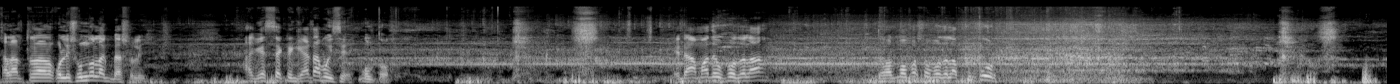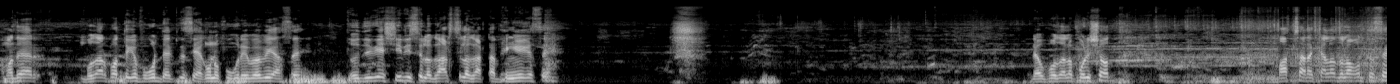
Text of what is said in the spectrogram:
কালার টালার করলে সুন্দর লাগবে আসলে আগে সে একটা গ্যাটা বইছে বলতো। এটা আমাদের উপজেলা ধর্মবাসা উপজেলা পুকুর। আমাদের বোঝার পর থেকে পুকুর দেখতেছি এখনও পুকুর এভাবেই আছে। তো ওইদিকে সিঁড়ি ছিল গাছ ছিল গাছটা ভেঙে গেছে। এটা উপজেলা পরিষদ। বাচ্চারা খেলাধুলা করতেছে।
